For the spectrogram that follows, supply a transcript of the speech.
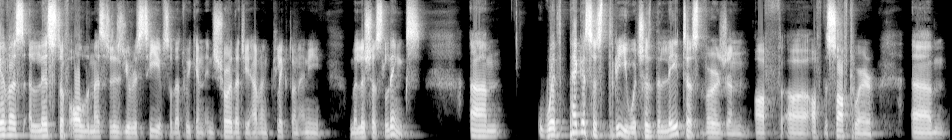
give us a list of all the messages you receive so that we can ensure that you haven't clicked on any malicious links. Um, with Pegasus 3, which is the latest version of uh, of the software, um,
